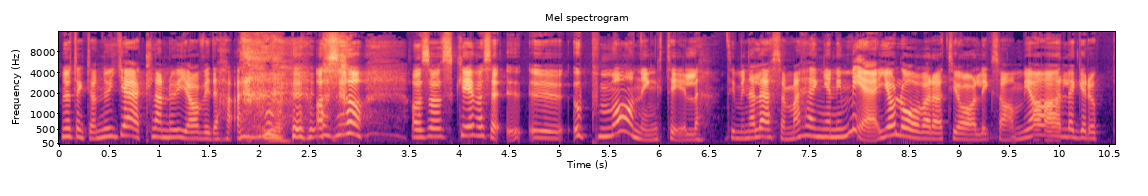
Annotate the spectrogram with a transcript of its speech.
Men nu tänkte jag, nu jäklar, nu gör vi det här. och, så, och så skrev jag så här, uh, uppmaning till, till mina läsare, men hänger ni med? Jag lovar att jag, liksom, jag lägger upp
